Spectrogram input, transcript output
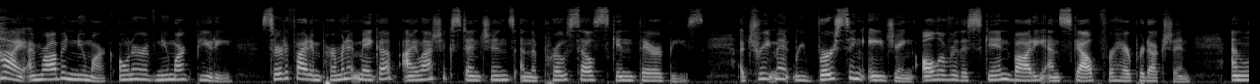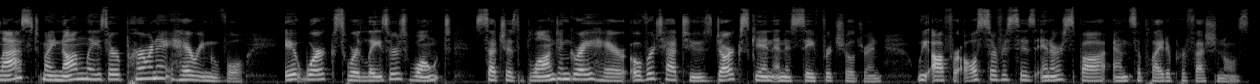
Hi, I'm Robin Newmark, owner of Newmark Beauty certified in permanent makeup, eyelash extensions, and the ProCell skin therapies, a treatment reversing aging all over the skin, body, and scalp for hair production. And last, my non laser permanent hair removal. It works where lasers won't, such as blonde and gray hair, over tattoos, dark skin, and is safe for children. We offer all services in our spa and supply to professionals.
